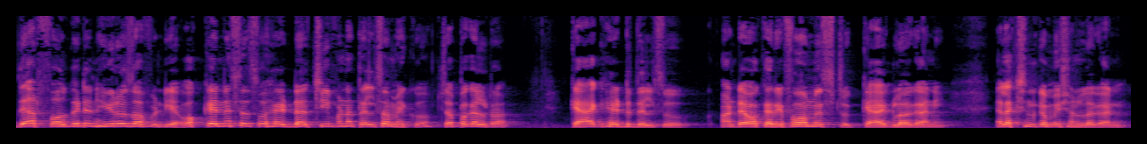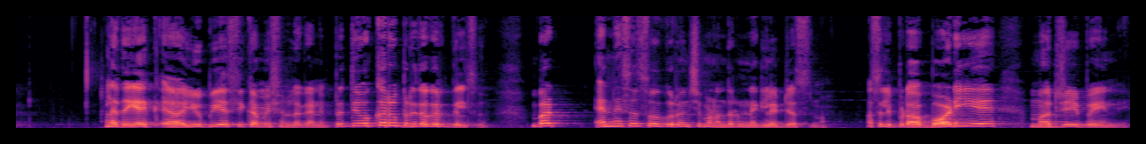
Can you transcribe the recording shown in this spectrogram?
they are forgotten heroes of India ఒక్క ఎన్ఎస్ఎస్ఓ హెడ్ చీఫ్ అన్న తెలుసా మీకు? చెప్పగలరా? క్యాగ్ హెడ్ తెలుసు. అంటే ఒక రిఫార్మిస్ట్ క్యాగ్లో కానీ ఎలక్షన్ కమిషన్లో కానీ లేదా ఏ యూపీఎస్సీ కమిషన్లో కానీ ప్రతి ఒక్కరు ప్రతి ఒక్కరికి తెలుసు. బట్ ఎన్ఎస్ఎస్ఓ గురించి మనం నెగ్లెక్ట్ చేస్తున్నాం. అసలు ఇప్పుడు ఆ బాడీయే మర్జ్ అయిపోయింది.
